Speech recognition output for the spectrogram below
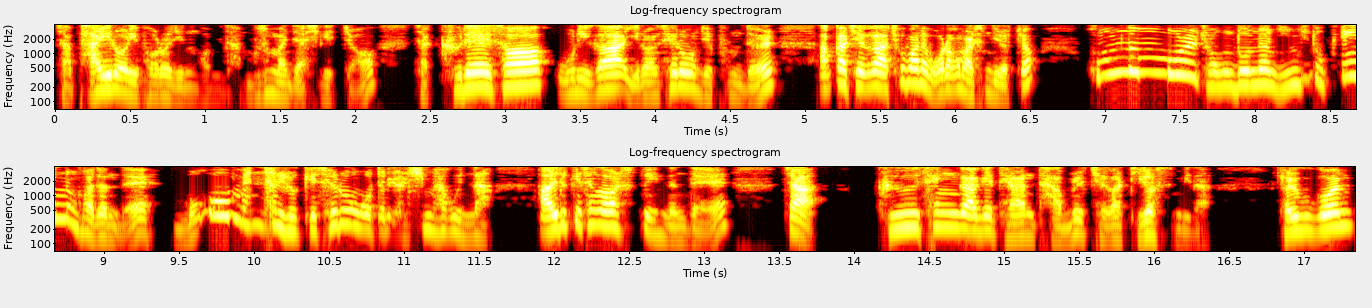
자 viral이 벌어지는 겁니다. 무슨 말인지 아시겠죠? 자 그래서 우리가 이런 새로운 제품들 아까 제가 초반에 뭐라고 말씀드렸죠? 홈런볼 정도면 인지도 꽤 있는 과자인데 뭐 맨날 이렇게 새로운 것들을 열심히 하고 있나? 아 이렇게 생각할 수도 있는데 자 그 생각에 대한 답을 제가 드렸습니다. 결국은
